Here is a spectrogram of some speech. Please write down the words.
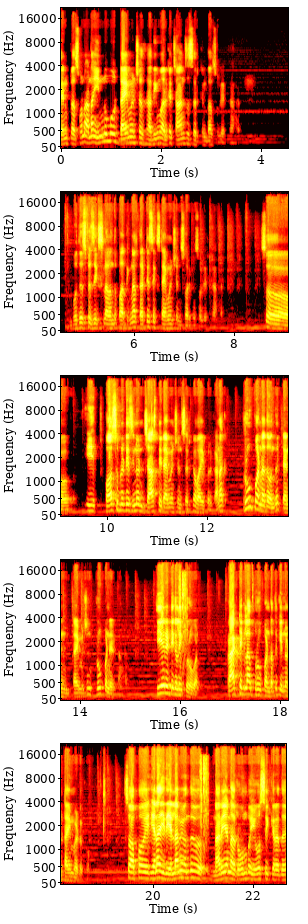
டென் ப்ளஸ் ஒன் ஆனால் இன்னமும் டைமென்ஷன்ஸ் அதிகமாக இருக்க சான்சஸ் இருக்குன்னு தான் சொல்லியிருக்காங்க. புத்திஸ்ட் ஃபிசிக்ஸில் வந்து பார்த்தீங்கன்னா தேர்ட்டி சிக்ஸ் டைமென்ஷன்ஸ் வரைக்கும் சொல்லியிருக்காங்க. ஸோ பாசிபிலிட்டிஸ் இன்னும் ஜாஸ்தி டைமென்ஷன்ஸ் இருக்க வாய்ப்பு இருக்கு. ஆனால் ப்ரூவ் பண்ணதை வந்து டென் டைமென்ஷன் ப்ரூவ் பண்ணியிருக்காங்க. தியரிட்டிக்கலி ப்ரூவன் ப்ராக்டிக்கலாக ப்ரூவ் பண்ணுறதுக்கு இன்னும் டைம் எடுக்கும். ஸோ அப்போ ஏன்னா இது எல்லாமே வந்து நிறைய நான் ரொம்ப யோசிக்கிறது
